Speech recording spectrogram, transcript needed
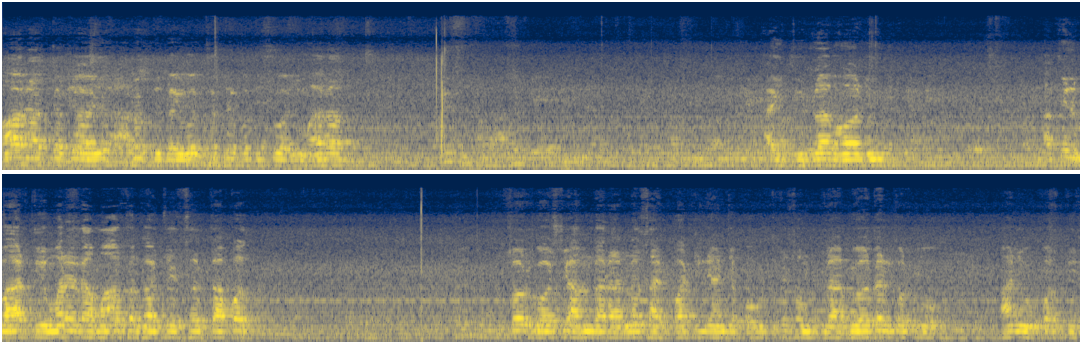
महाराष्ट्राच्या आराध्य दैवत छत्रपती शिवाजी महाराज आई जिल्हा भवानी अखिल भारतीय मराठा महासंघाचे संस्थापक स्वर्गवासी आमदार अण्णासाहेब पाटील यांच्या पवित्र समुद्राला अभिवादन करतो आणि उपस्थित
